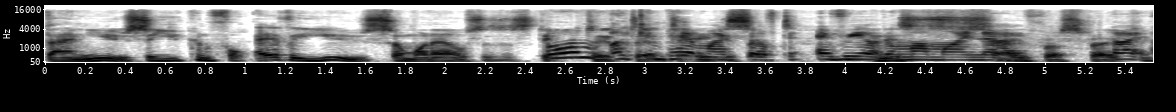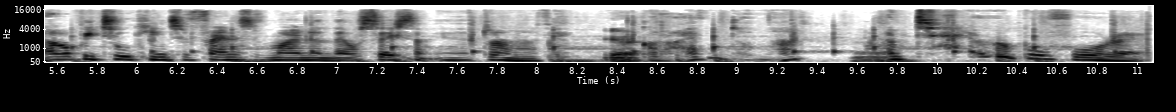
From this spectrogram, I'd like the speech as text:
than you. So you can forever use someone else as a stick. I'm- to, I to- compare to myself yourself. to every other mum I know. So frustrating. I'll be talking to friends of mine and they'll say something they've done. And I think, Yeah. God, I haven't done that. I'm terrible for it.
